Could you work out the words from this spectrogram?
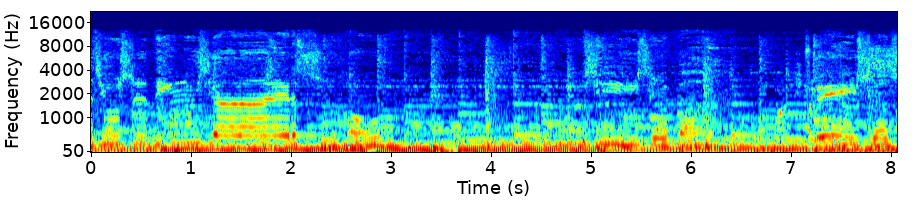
那就是定下来的时候。记着吧，最奢侈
